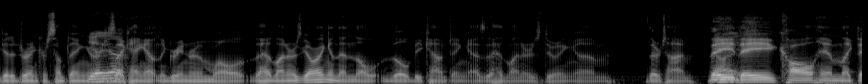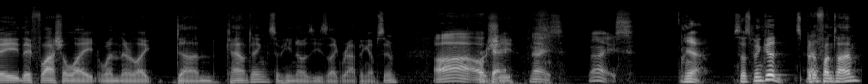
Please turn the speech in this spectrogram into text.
get a drink or something, Yeah, or just yeah. like hang out in the green room while the headliner is going, and then they'll they'll be counting as the headliner is doing um their time. They Nice. they call him like they they flash a light when they're like done counting, so he knows he's like wrapping up soon. Ah, okay. Nice. Nice. Yeah. So it's been good. It's been a fun time.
